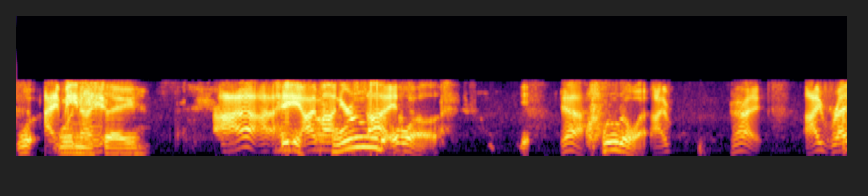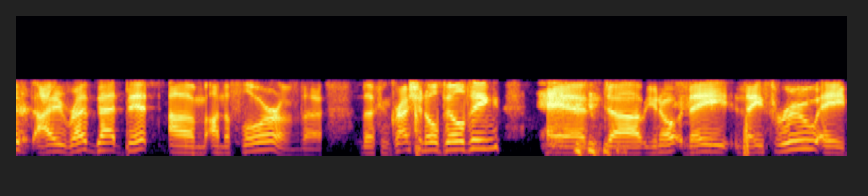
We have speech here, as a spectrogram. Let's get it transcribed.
What, I wouldn't mean, you I- say? I, I, hey, I'm on your crude side. Oil. Yeah. Crude oil. I, All right. I read I read that bit um, on the floor of the the congressional building, and uh, you know they they threw a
